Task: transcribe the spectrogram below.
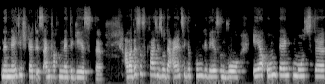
eine Nettigkeit ist, einfach eine nette Geste. Aber das ist quasi so der einzige Punkt gewesen, wo er umdenken musste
